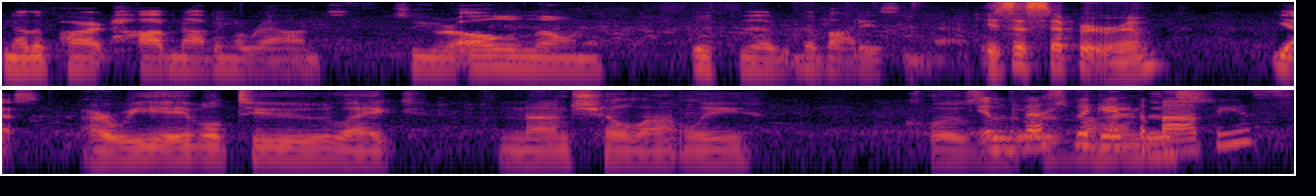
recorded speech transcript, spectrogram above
another part, hobnobbing around. So you're all alone with the, the bodies in there. It's a separate room. Yes. Are we able to like nonchalantly close the doors Investigate behind the us? bodies.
